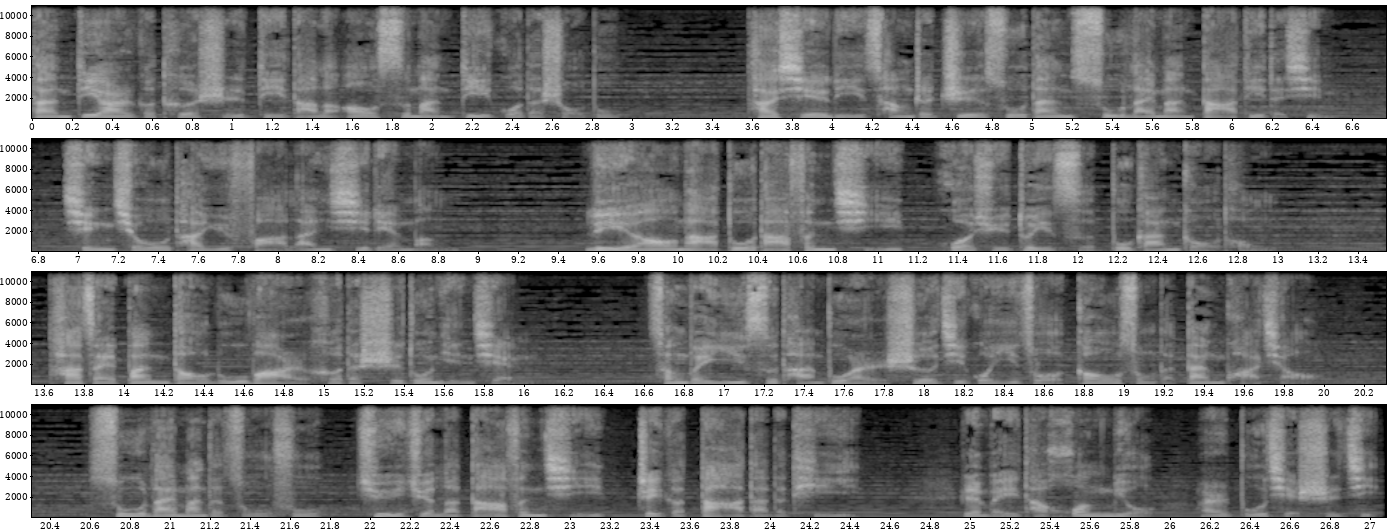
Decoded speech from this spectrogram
但第二个特使抵达了奥斯曼帝国的首都。他鞋里藏着致苏丹苏莱曼大帝的信，请求他与法兰西联盟。列奥纳多·达芬奇或许对此不敢苟同。他在搬到卢瓦尔河的十多年前，曾为伊斯坦布尔设计过一座高耸的单跨桥。苏莱曼的祖父拒绝了达芬奇这个大胆的提议，认为他荒谬而不切实际，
